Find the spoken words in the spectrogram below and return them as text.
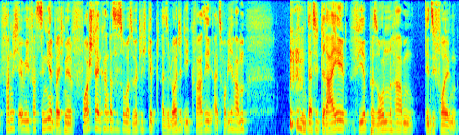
fand ich irgendwie faszinierend, weil ich mir vorstellen kann, dass es sowas wirklich gibt. Also Leute, die quasi als Hobby haben, dass sie drei, vier Personen haben, denen sie folgen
